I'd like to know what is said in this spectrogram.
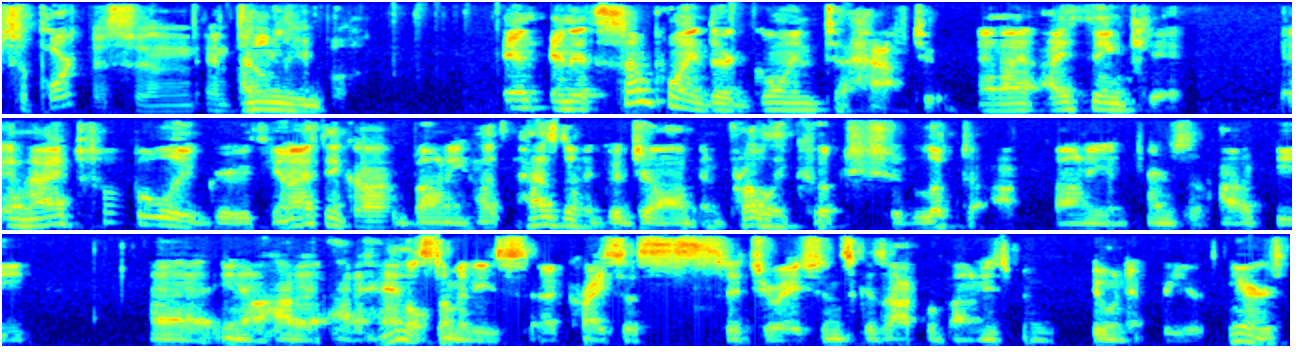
support this and, and tell mean, people? and, and at some point they're going to have to. And I, I think and I totally agree with you. And I think Bounty has, has done a good job, and probably Cooke should look to Bounty in terms of how to be, uh, you know, how to how to handle some of these uh, crisis situations because Aqua Bounty's been doing it for years and years.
